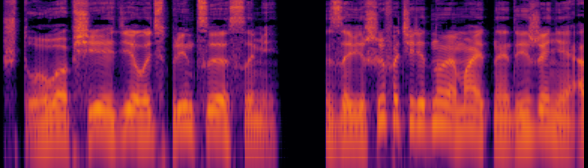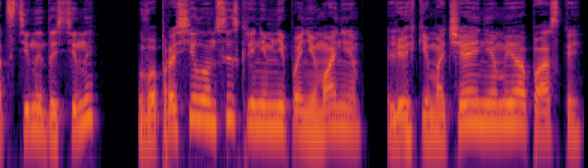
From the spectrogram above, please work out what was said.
«Что вообще делать с принцессами?» Завершив очередное маятное движение от стены до стены, вопросил он с искренним непониманием, легким отчаянием и опаской.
